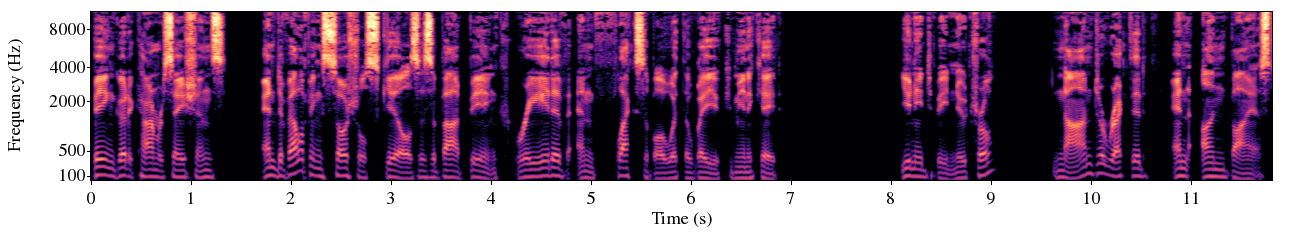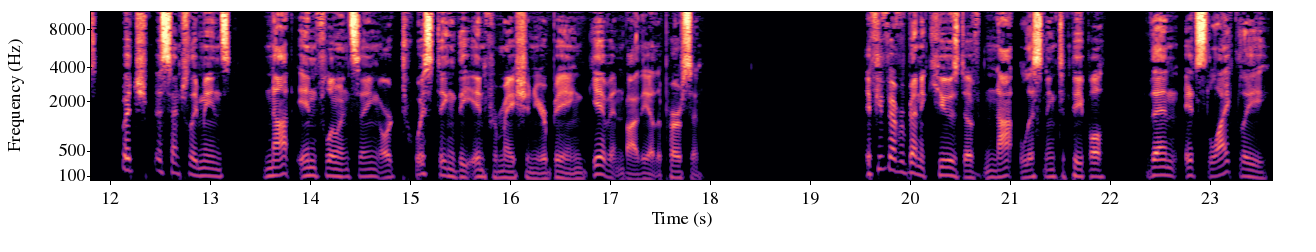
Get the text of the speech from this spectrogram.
Being good at conversations and developing social skills is about being creative and flexible with the way you communicate. You need to be neutral, non directed, and unbiased, which essentially means not influencing or twisting the information you're being given by the other person. If you've ever been accused of not listening to people, then it's likely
